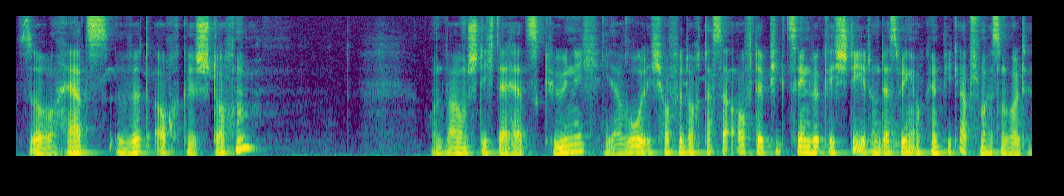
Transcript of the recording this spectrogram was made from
So, Herz wird auch gestochen. Und warum sticht der Herz König? Jawohl, ich hoffe doch, dass er auf der Pik 10 wirklich steht und deswegen auch kein Pik abschmeißen wollte.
